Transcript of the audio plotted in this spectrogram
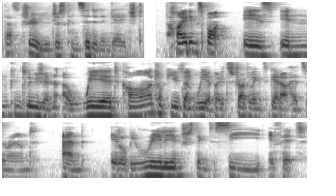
That's true. You're just considered engaged. Hiding spot is, in conclusion, a weird card Confusing. that we are both struggling to get our heads around, and it'll be really interesting to see if it,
